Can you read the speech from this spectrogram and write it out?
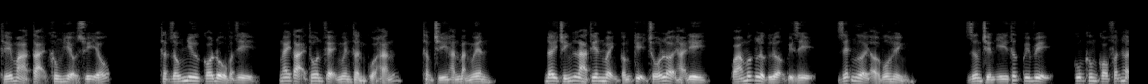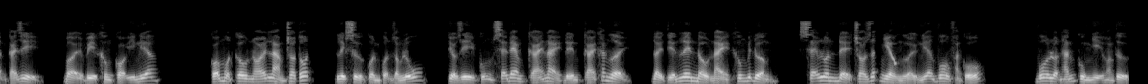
thế mà tại không hiểu suy yếu. Thật giống như có đồ vật gì, ngay tại thôn phệ nguyên thần của hắn, thậm chí hắn bản nguyên. Đây chính là thiên mệnh cấm kỵ chỗ lợi hại đi, quá mức lực lượng quỷ dị giết người ở vô hình. Dương chiến ý thức quý vị, cũng không có phẫn hận cái gì, bởi vì không có ý nghĩa. Có một câu nói làm cho tốt, lịch sử quần quận dòng lũ tiểu gì cũng sẽ đem cái này đến cái khác người, đẩy tiến lên đầu này không biết đường, sẽ luôn để cho rất nhiều người nghĩa vô phản cố. Vô luận hắn cùng nhị hoàng tử,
